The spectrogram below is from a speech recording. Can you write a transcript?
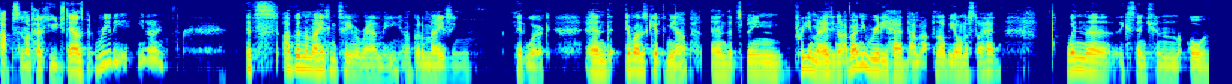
ups and I've had huge downs, but really, you know, it's I've got an amazing team around me. I've got amazing network, and everyone's kept me up, and it's been pretty amazing. I've only really had, and I'll be honest, I had when the extension of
